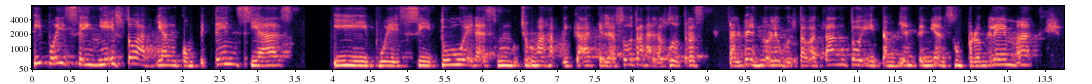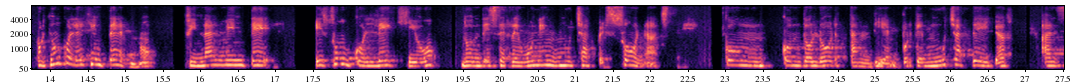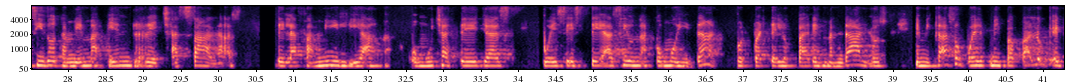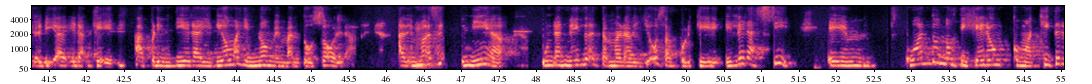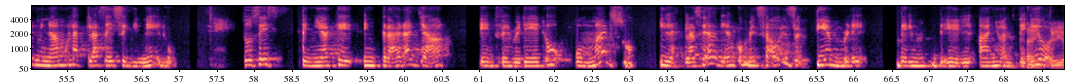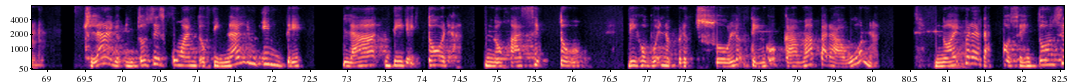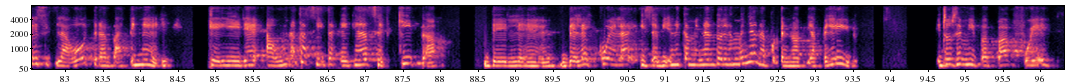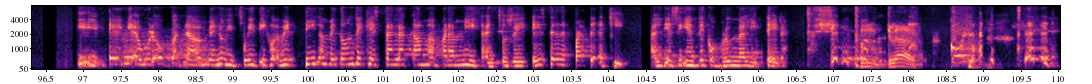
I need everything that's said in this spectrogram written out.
Y pues en esto habían competencias y pues si tú eras mucho más aplicada que las otras, a las otras tal vez no le gustaba tanto y también tenían sus problemas, porque un colegio interno finalmente es un colegio donde se reúnen muchas personas con, con dolor también, porque muchas de ellas han sido también más bien rechazadas de la familia o muchas de ellas pues este ha sido una comodidad por parte de los padres mandarlos. En mi caso, pues mi papá lo que quería era que aprendiera idiomas y no me mandó sola. Además, mm. tenía una anécdota maravillosa porque él era así. Em, cuando nos dijeron, como aquí terminamos la clase en enero, entonces tenía que entrar allá en febrero o marzo y las clases habían comenzado en septiembre del, año anterior. Claro, entonces cuando finalmente la directora nos aceptó, dijo, bueno, pero solo tengo cama para una, no hay para las dos, entonces la otra va a tener que ir a una casita que queda cerquita de, de la escuela y se viene caminando en la mañana porque no había peligro. Entonces mi papá fue y en Europa nada menos y fue y dijo, a ver, dígame dónde que está la cama para mi hija. Entonces, este de parte de aquí. Al día siguiente compré una litera. Mm, claro. Con la litera,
